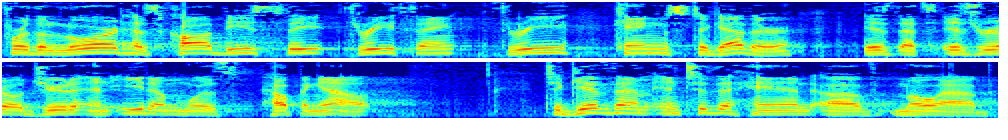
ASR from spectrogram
for the Lord has called these three, thing, three kings together, is that's Israel, Judah, and Edom was helping out, to give them into the hand of Moab.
